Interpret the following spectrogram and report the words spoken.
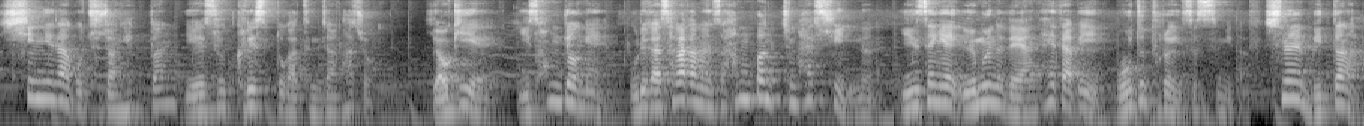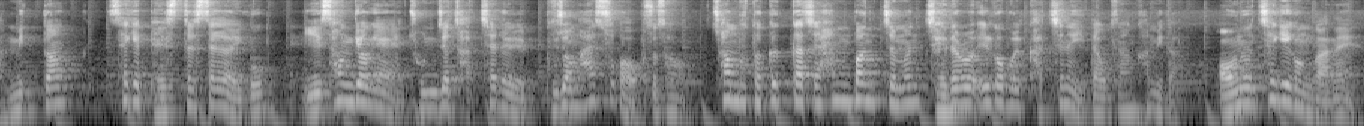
신이라고 주장했던 예수 그리스도가 등장하죠. 여기에 이 성경에 우리가 살아가면서 한 번쯤 할 수 있는 인생의 의문에 대한 해답이 모두 들어 있었습니다. 신을 믿던 안 믿던 세계 베스트셀러이고 이 성경의 존재 자체를 부정할 수가 없어서 처음부터 끝까지 한 번쯤은 제대로 읽어볼 가치는 있다고 생각합니다. 어느 책이건 간에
